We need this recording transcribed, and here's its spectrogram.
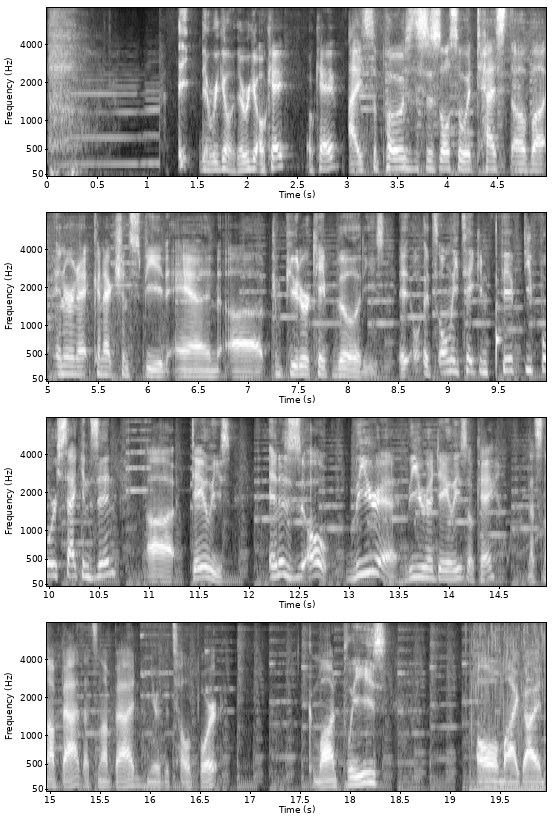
There we go. There we go. Okay. Okay. I suppose this is also a test of uh, internet connection speed and uh, computer capabilities. It, it's only taken 54 seconds in. Uh, dailies. In a oh, Liyue. Liyue dailies. Okay. That's not bad. That's not bad. Near the teleport. Come on, please. Oh my god.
